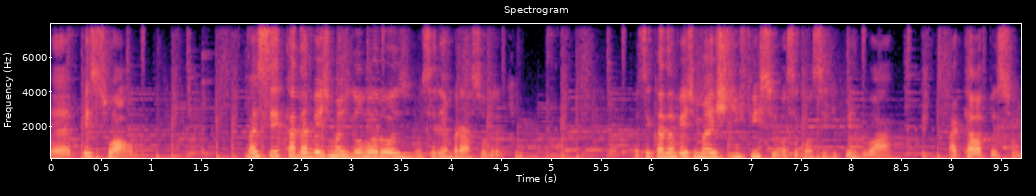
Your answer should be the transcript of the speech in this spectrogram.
é, pessoal, vai ser cada vez mais doloroso você lembrar sobre aquilo. Vai ser cada vez mais difícil você conseguir perdoar aquela pessoa.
